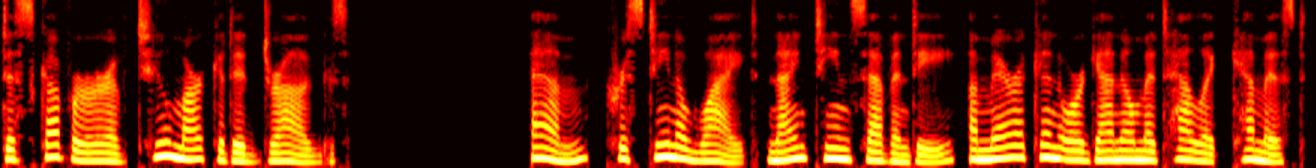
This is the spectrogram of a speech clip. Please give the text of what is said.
discoverer of two marketed drugs. M. Christina White 1970, American organometallic chemist.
